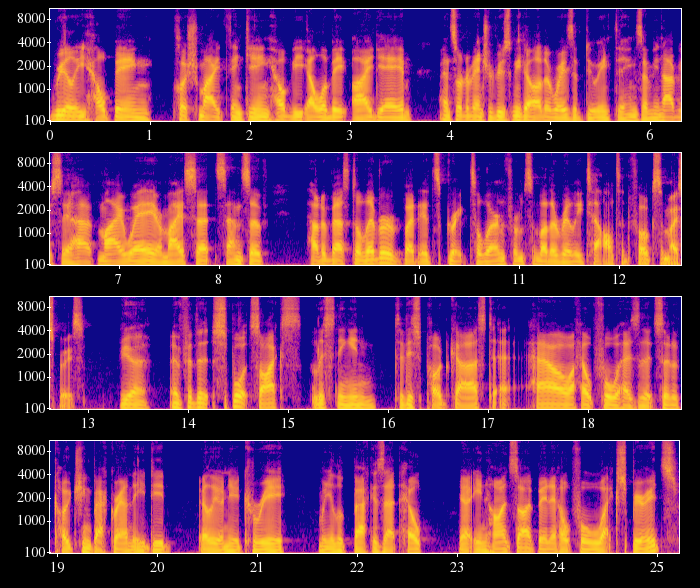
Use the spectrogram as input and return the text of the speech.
really helping push my thinking, help me elevate my game and sort of introduce me to other ways of doing things. I mean, obviously, I have my way or my set sense of how to best deliver, but it's great to learn from some other really talented folks in my space. Yeah. And for the sports psychs listening in to this podcast, how helpful has that sort of coaching background that you did earlier in your career, when you look back, has that helped you know, in hindsight, been a helpful experience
